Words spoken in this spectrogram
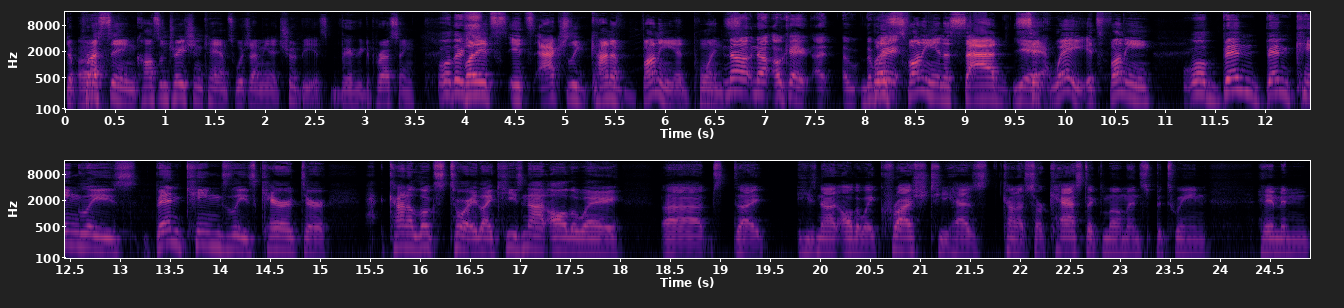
depressing concentration camps, which I mean it should be. It's very depressing, Well, there's but it's it's actually kind of funny at points. no, no. Okay, uh, uh, the but way it's funny in a sad, Yeah. sick way. It's funny. Well, Ben Ben Kingsley's Ben Kingsley's character kind of looks toward like he's not all the way uh like he's not all the way crushed. He has kind of sarcastic moments between him and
